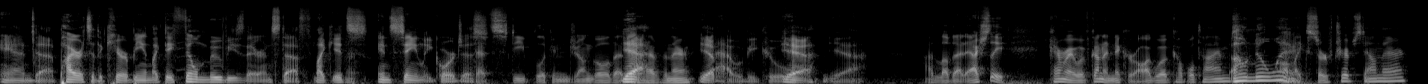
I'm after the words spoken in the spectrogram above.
and uh, Pirates of the Caribbean. Like they film movies there and stuff. Like it's insanely gorgeous. That steep looking jungle that Yeah. they have in there. Yep. That would be cool. Yeah. Yeah. I'd love that. Actually, kind of right. We've gone to Nicaragua a couple times. Oh, no way. On like surf trips down there.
